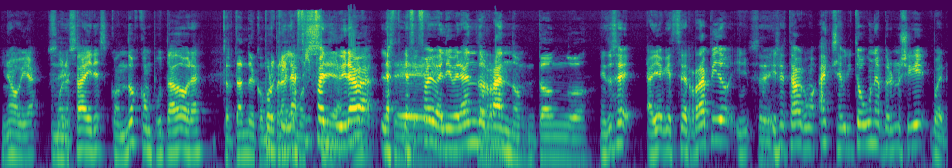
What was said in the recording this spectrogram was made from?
mi novia, en Sí. Buenos Aires, con dos computadoras. Tratando de comprar Porque la como FIFA sea. liberaba- la- Sí. la FIFA iba liberando Un- random. Un tongo. Entonces había que ser rápido y Sí. ella estaba como, ay, se habilitó una, pero no llegué. Bueno,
